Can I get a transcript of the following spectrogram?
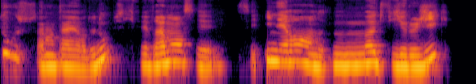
tous à l'intérieur de nous, puisqu'il fait vraiment, c'est inhérent à notre mode physiologique.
